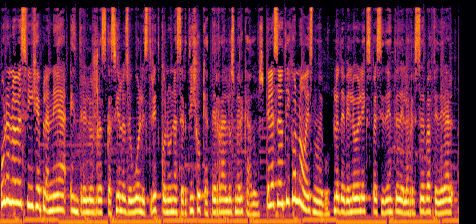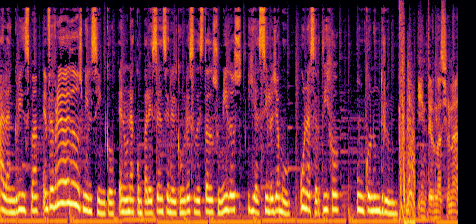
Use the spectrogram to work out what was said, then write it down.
una nueva esfinge planea entre los rascacielos de Wall Street con un acertijo que aterra a los mercados. El acertijo no es nuevo, lo develó el expresidente de la Reserva Federal Alan Greenspan en febrero de 2005 en una comparecencia en el Congreso de Estados Unidos y así lo llamó, un acertijo un conundrum. Internacional.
